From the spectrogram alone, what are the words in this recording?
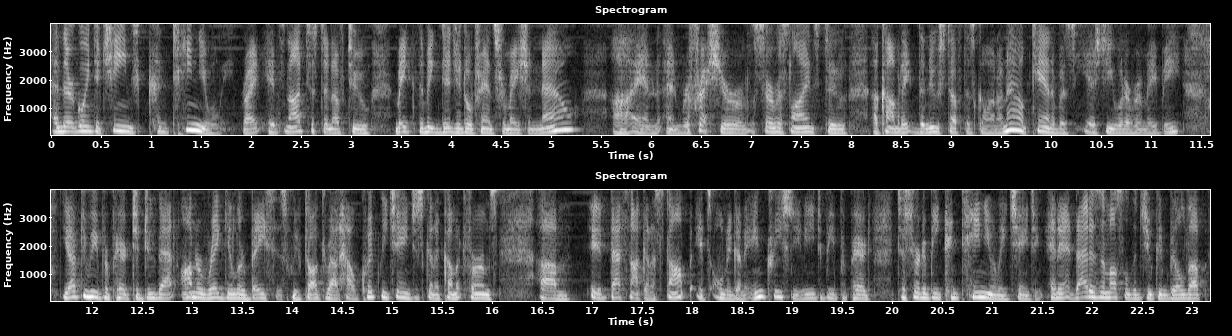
and they're going to change continually, right? It's not just enough to make the big digital transformation now uh, and and refresh your service lines to accommodate the new stuff that's going on now, cannabis, ESG, whatever it may be. You have to be prepared to do that on a regular basis. We've talked about how quickly change is going to come at firms. Um, it, that's not going to stop. It's only going to increase. You need to be prepared to sort of be continually changing. And it, that is a muscle that you can build up.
